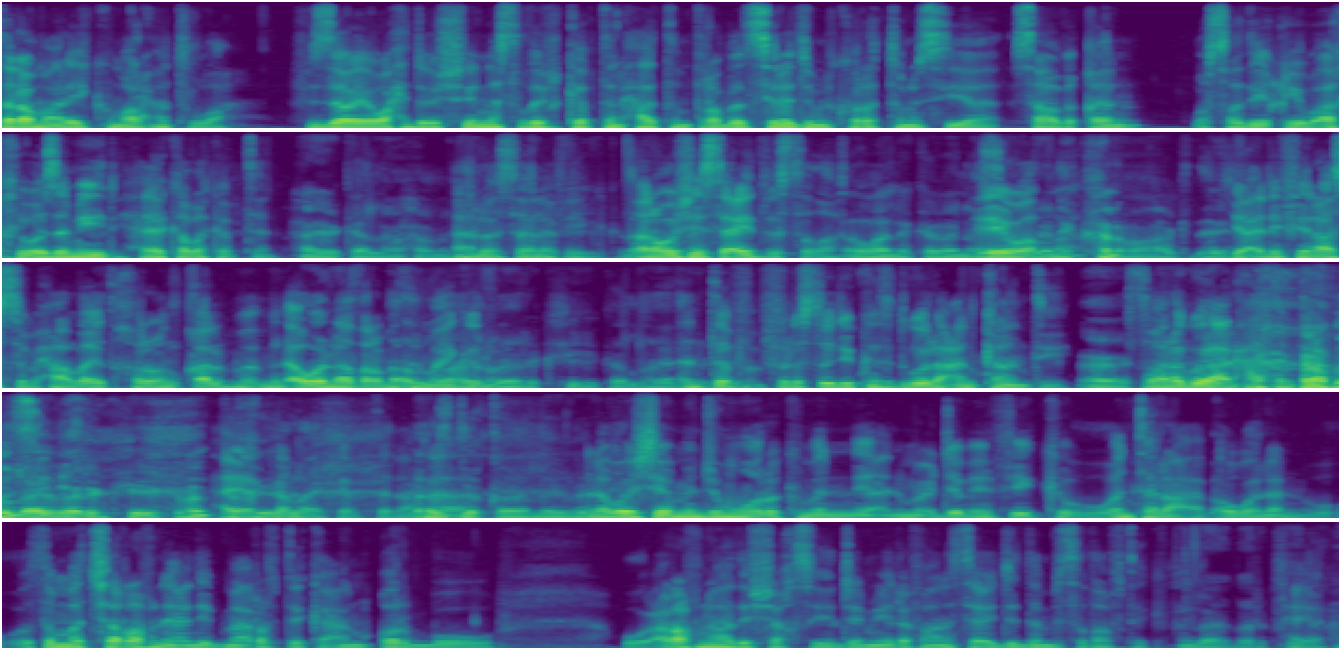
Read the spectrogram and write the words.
السلام عليكم ورحمة الله. في الزاوية 21 نستضيف الكابتن حاتم طرابلسي نجم الكرة التونسية سابقا وصديقي وأخي وزميلي. حياك الله كابتن. حياك الله محمد. أهلا وسهلا فيك. أنا أول شيء سعيد باستضافتك وأنا كمان إي والله. أكون معك دايما يعني في ناس سبحان الله يدخلون القلب من أول نظرة مثل ما الله يقولون. يبارك فيك الله يبارك أنت. في الاستوديو كنت تقولها عن كانتي. إيه،. وأنا اقولها عن حاتم الله طرابلسي يبارك فيك حياك. الله يا كابتن. أنا- أصدقاء الله يبارك أنا أول. شيء من جمهورك من يعني معجبين فيك وأنت لاعب اولا. وثم تشرفنا يعني بمعرفتك عن قرب و... وعرفنا هذه الشخصية الجميلة فأنا سعيد جدا باستضافتك. الله يبارك فيك.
